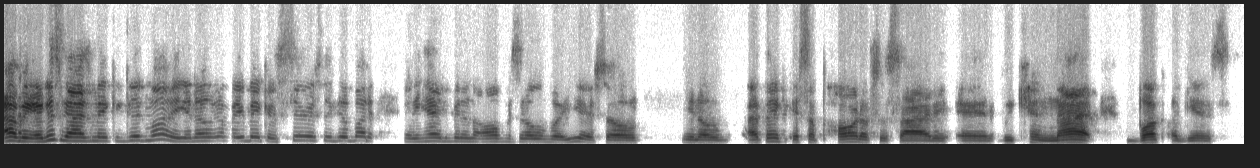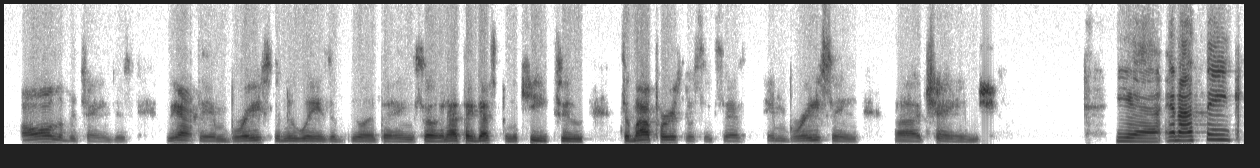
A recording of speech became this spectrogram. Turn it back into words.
I mean, this guy's making good money, you know, mean, making seriously good money, and he hadn't been in the office in over a year. So you know, I think it's a part of society, and we cannot buck against all of the changes. We have to embrace the new ways of doing things. So, and I think that's been the key to to my personal success, embracing uh, change. Yeah, and I think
